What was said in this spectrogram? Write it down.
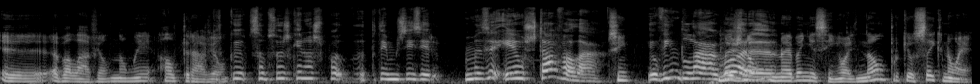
uh, abalável, não é alterável. Porque são pessoas que nós podemos dizer, mas eu estava lá. Sim. Eu vim de lá agora. Mas não, não é bem assim. Olha, não porque eu sei que não é.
